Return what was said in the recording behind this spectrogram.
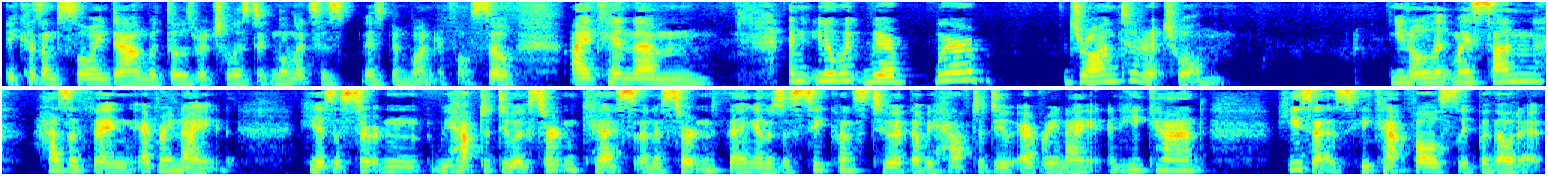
because I'm slowing down with those ritualistic moments has, has been wonderful. So I can, um, and you know, we, we're, we're drawn to ritual. You know, like my son has a thing every night. He has a certain, we have to do a certain kiss and a certain thing, and there's a sequence to it that we have to do every night. And he can't, he says he can't fall asleep without it.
